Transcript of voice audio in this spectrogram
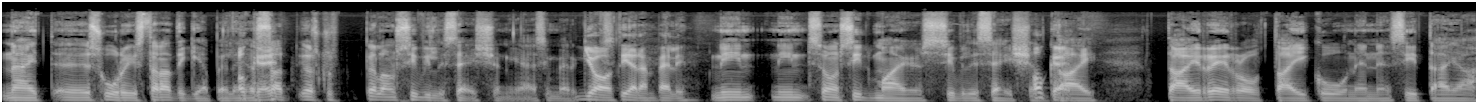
näitä suuria strategiapelejä. Okei. Jos joskus pelannut Civilizationia esimerkiksi. Joo, tiedän peli. Niin, niin se on Sid Meier's Civilization Okei. tai, tai Railroad Tycoon ennen sitä ja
